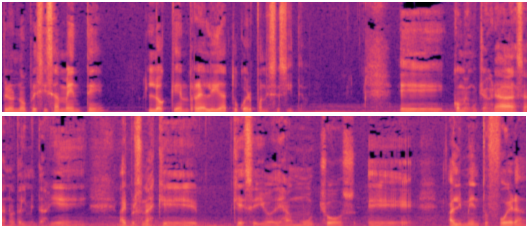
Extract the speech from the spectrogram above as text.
pero no precisamente lo que en realidad tu cuerpo necesita. Eh, comes muchas grasas, no te alimentas bien. Hay personas que, qué sé yo, dejan muchos eh, alimentos fuera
